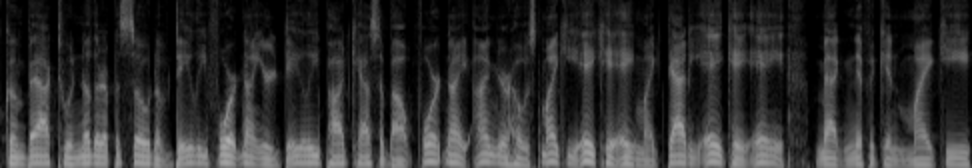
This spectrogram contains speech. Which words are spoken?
Welcome back to another episode of Daily Fortnite, your daily podcast about Fortnite. I'm your host, Mikey, aka Mike Daddy, aka Magnificent Mikey.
